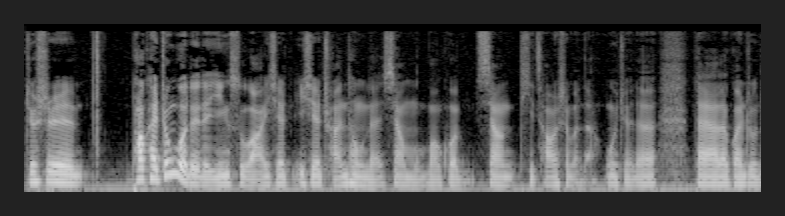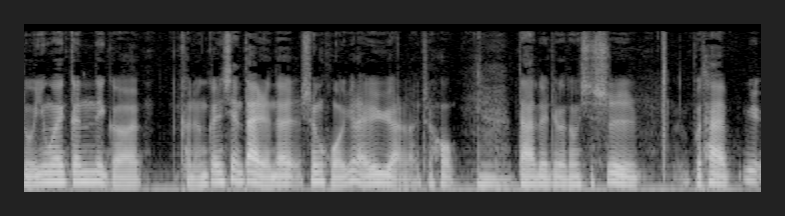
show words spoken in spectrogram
就是抛开中国队的因素啊，一些一些传统的项目，包括像体操什么的，我觉得大家的关注度，因为跟那个可能跟现代人的生活越来越远了之后，嗯，大家对这个东西是。不太，因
